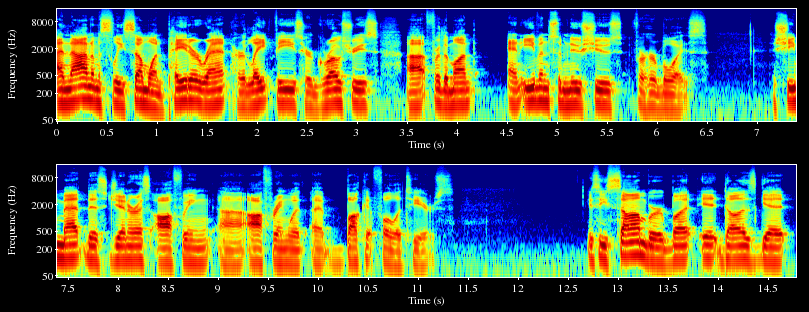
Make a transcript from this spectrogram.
Anonymously, someone paid her rent, her late fees, her groceries uh, for the month, and even some new shoes for her boys. She met this generous offering, uh, offering with a bucket full of tears. You see, somber, but it does get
